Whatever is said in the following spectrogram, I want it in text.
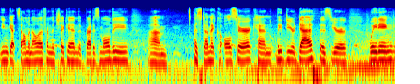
you can get salmonella from the chicken. The bread is moldy. Um, a stomach ulcer can lead to your death as you're waiting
